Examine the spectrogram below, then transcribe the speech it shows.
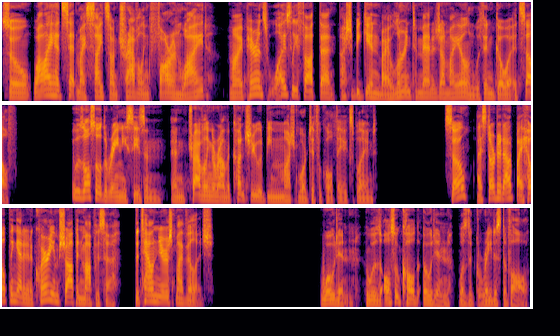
So, while I had set my sights on traveling far and wide, my parents wisely thought that I should begin by learning to manage on my own within Goa itself. It was also the rainy season, and traveling around the country would be much more difficult, they explained. So, I started out by helping at an aquarium shop in Mapusa, the town nearest my village. Woden, who was also called Odin, was the greatest of all.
